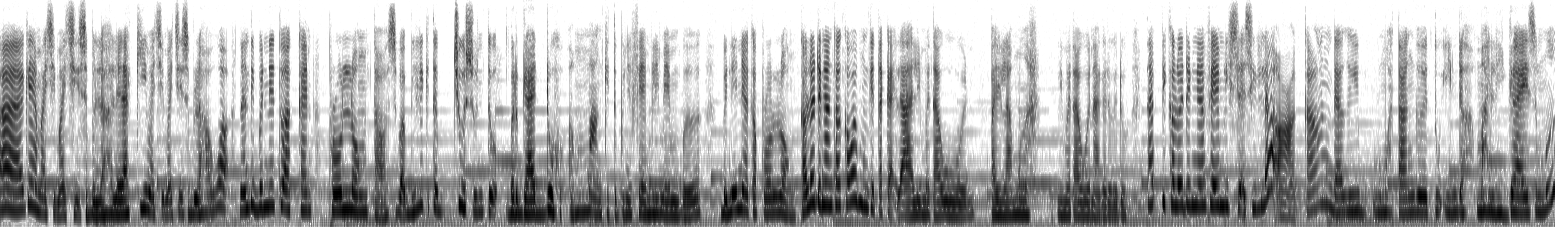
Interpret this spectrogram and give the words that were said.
Ah kan makcik-makcik sebelah lelaki, makcik-makcik sebelah awak. Nanti benda tu akan prolong tau sebab bila kita choose untuk bergaduh among kita punya family member, benda ni akan prolong. Kalau dengan kawan-kawan mungkin takatlah 5 tahun, paling lama lah. 5 tahun lah gaduh-gaduh Tapi kalau dengan family silap-silap ah, Kang dari rumah tangga tu indah mahligai semua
